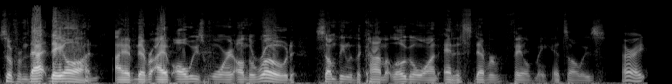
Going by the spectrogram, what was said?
So from that day on, I have never, I have always worn on the road something with the Komet logo on, and it's never failed me. It's always all right.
